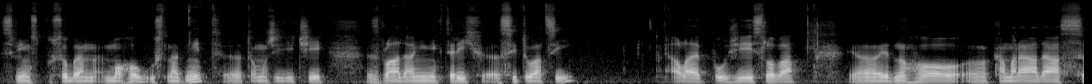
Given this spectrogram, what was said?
svým způsobem mohou usnadnit tomu řidiči zvládání některých situací, ale použijí slova Eh, jednoho eh, kamaráda z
